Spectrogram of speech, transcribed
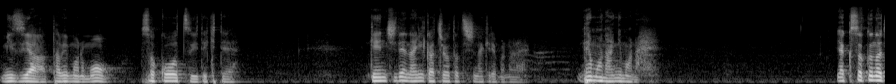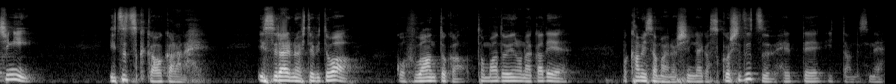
水や食べ物も底をついてきて現地で何か調達しなければならない。でも何もない。約束の地にいつ着くかわからない。イスラエルの人々はこう不安とか戸惑いの中で神様への信頼が少しずつ減っていったんですね。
